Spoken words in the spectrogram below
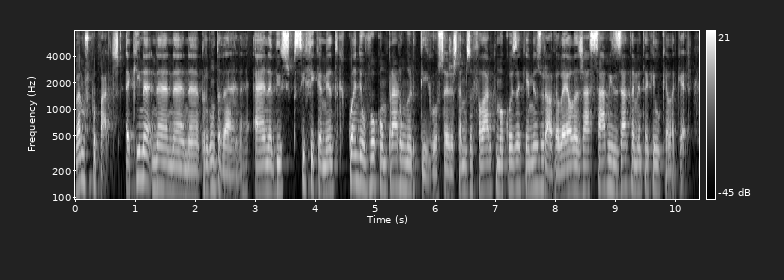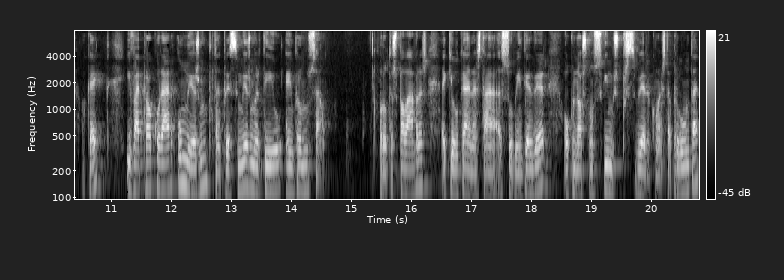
Vamos por partes. Aqui na, na, na, na, pergunta da Ana, a Ana diz especificamente que quando eu vou comprar um artigo, ou seja, estamos a falar de uma coisa que é mensurável, ela já sabe exatamente aquilo que ela quer, ok? E vai procurar o mesmo, portanto, esse mesmo artigo em promoção. Por outras palavras, aquilo que a Ana está a subentender, ou que nós conseguimos perceber com esta pergunta,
